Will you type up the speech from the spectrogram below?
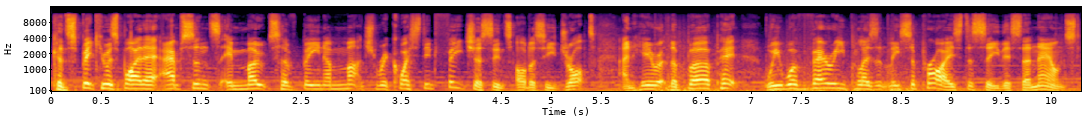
Conspicuous by their absence emotes have been a much requested feature since Odyssey dropped and here at the Buur Pit we were very pleasantly surprised to see this announced.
